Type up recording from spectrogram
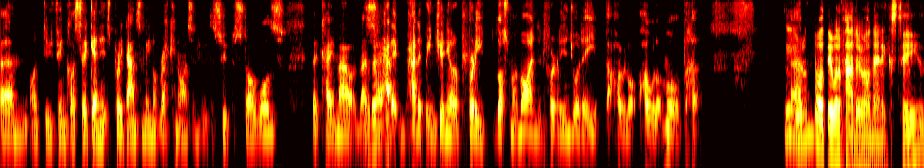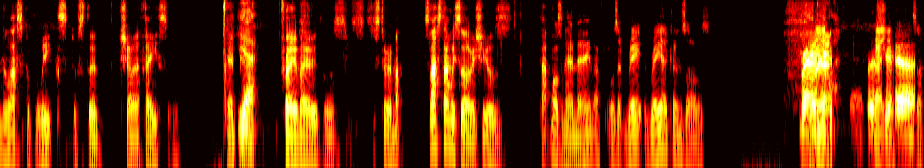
um, I do think I said again it's probably down to me not recognising who the superstar was that came out. As I had it had it been Jinny, I'd probably lost my mind and probably enjoyed it that whole lot a whole lot more. But You would have Um, thought they would have had her on NXT in the last couple of weeks just to show her face. Or, yeah, promos or s- s- just to remind. So last time we saw her, she was that wasn't her name. Was it Rhea, Rhea Gonzalez? Randy Yeah. Rhea Gonzalez.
